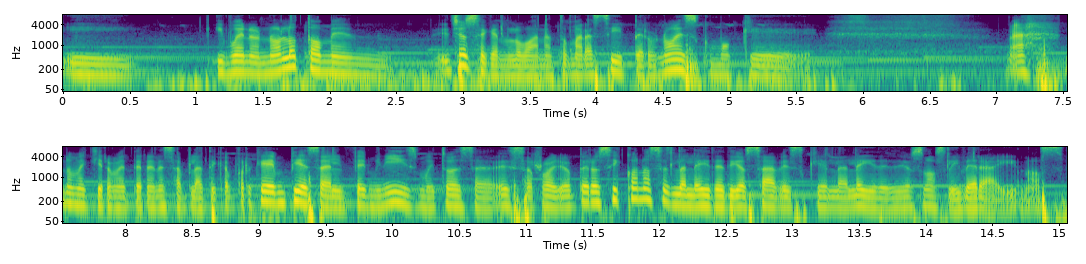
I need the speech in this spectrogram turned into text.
y bueno, no lo tomen yo sé que no lo van a tomar así, pero no es como que... Ah, no me quiero meter en esa plática porque empieza el feminismo y todo ese, rollo, pero si conoces la ley de Dios sabes que la ley de Dios nos libera y nos,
